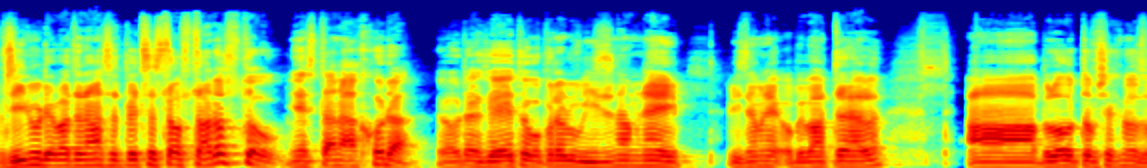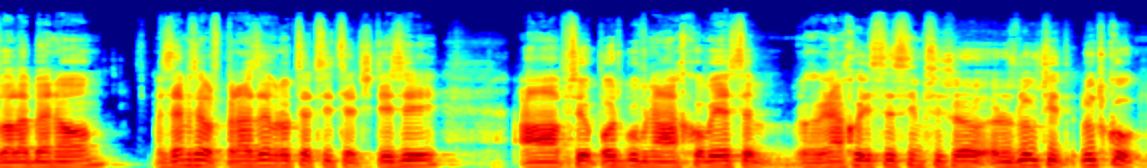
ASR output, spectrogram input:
V říjnu 1905 se stal starostou města Náchoda, jo, takže je to opravdu významný, významný obyvatel a bylo to všechno zvelebeno. Zemřel v Praze v roce 34 a při pohřbu v Náchově se, v Náchodě se s ním přišel rozloučit. Luďku,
